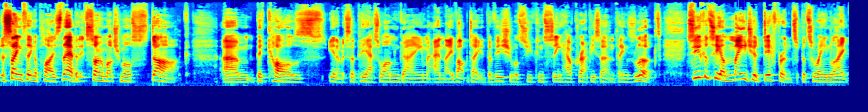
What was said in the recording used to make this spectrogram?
the same thing applies there, but it's so much more stark. Um, because you know it's a PS1 game and they've updated the visuals so you can see how crappy certain things looked. So you can see a major difference between like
